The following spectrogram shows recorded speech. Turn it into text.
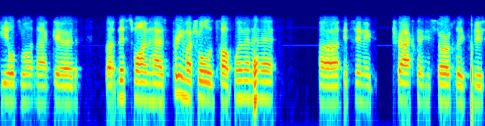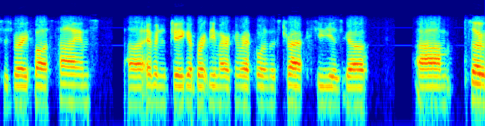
fields weren't that good. But this one has pretty much all the top women in it. Uh, it's in a track that historically produces very fast times. Uh, Evan Jager broke the American record on this track a few years ago. Um, so,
